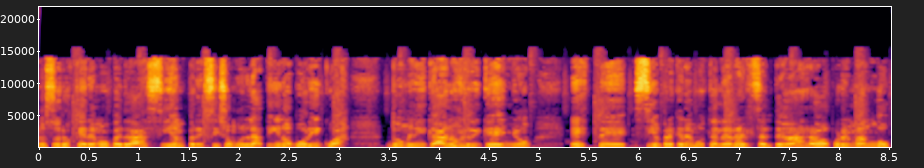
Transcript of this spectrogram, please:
Nosotros queremos, ¿verdad? Siempre, si somos latinos, boricuas, dominicanos, riqueños, este, siempre queremos tener el sartén agarrado por el mango,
